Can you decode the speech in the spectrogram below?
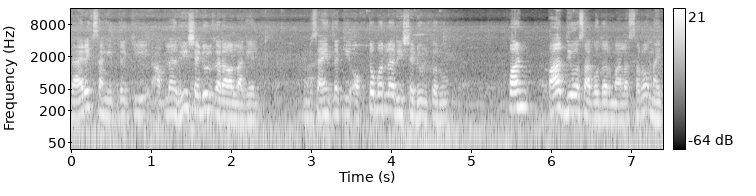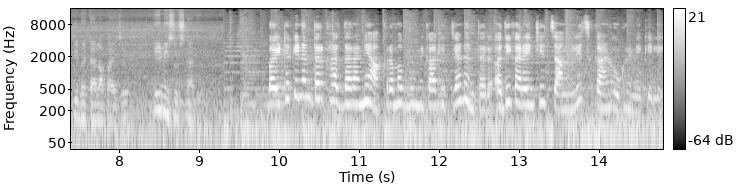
डायरेक्ट सांगितलं की आपल्याला रिशेड्यूल करावं लागेल. मी सांगितलं की ऑक्टोबरला रिशेड्यूल करू. पण पाच दिवस अगोदर मला सर्व माहिती भेटायला पाहिजे ही मी सूचना दिली. बैठकीनंतर खासदारांनी आक्रमक भूमिका घेतल्यानंतर अधिकाऱ्यांची चांगलीच कान उघडणी केली.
